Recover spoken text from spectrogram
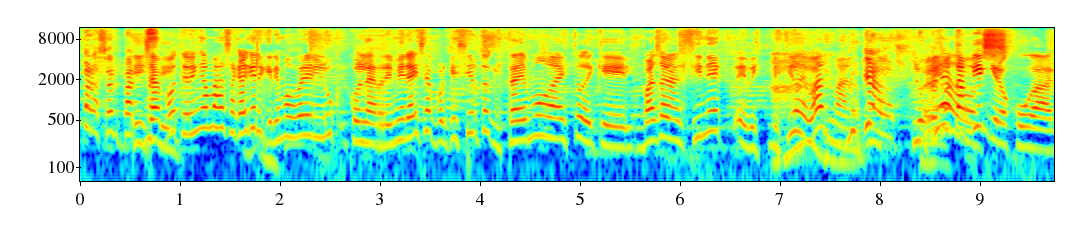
para ser Batman. Y Ya, sí. vos te venga más acá que le queremos ver el look con la remera esa, porque es cierto que está de moda esto de que vayan al cine eh, ves- vestidos de Batman. Luqueados. Yo Luqueados. también quiero jugar.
